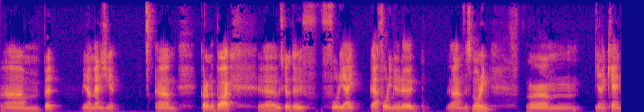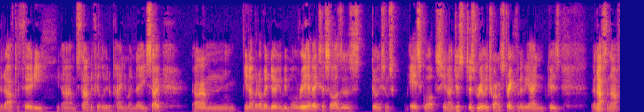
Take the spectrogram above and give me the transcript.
um, but you know, managing it. Um, got on the bike. Uh, was going to do 48, uh, 40 minute erg um, this morning. Um, you know, candid after 30, um, starting to feel a bit of pain in my knee. So, um, you know, but I've been doing a bit more rehab exercises, doing some air squats, you know, just, just really trying to strengthen it again because enough's enough,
